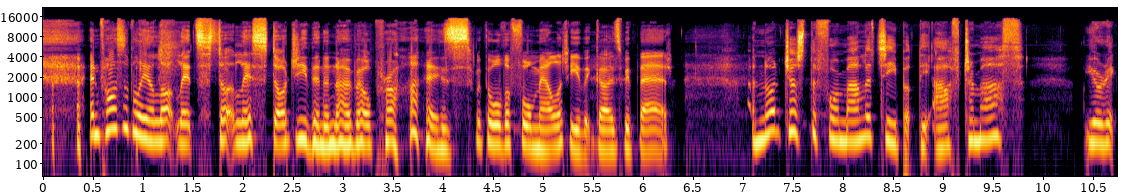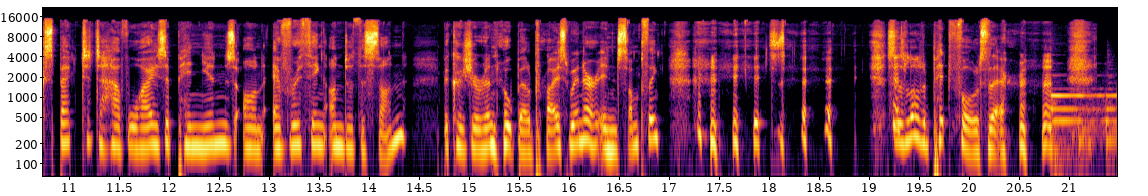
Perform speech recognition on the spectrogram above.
and possibly a lot less, sto- less stodgy than a Nobel Prize with all the formality that goes with that. And not just the formality, but the aftermath. You're expected to have wise opinions on everything under the sun because you're a Nobel Prize winner in something. So there's a lot of pitfalls there.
